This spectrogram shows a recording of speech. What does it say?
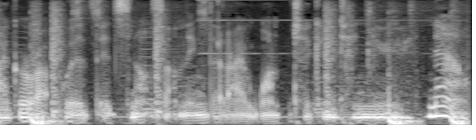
I grew up with, it's not something that I want to continue now.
